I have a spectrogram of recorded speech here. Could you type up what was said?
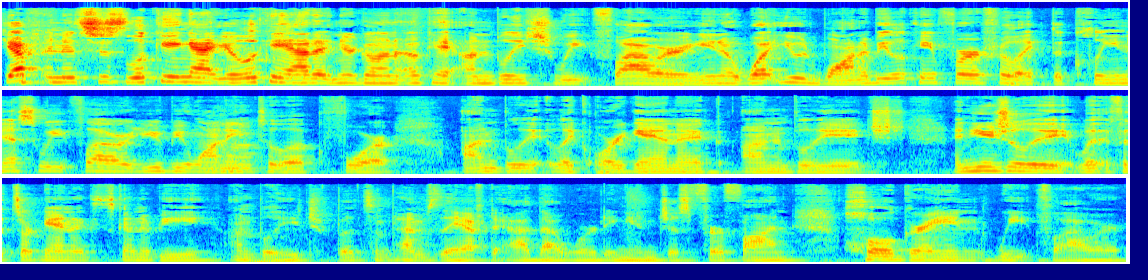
Yep, and it's just looking at you're looking at it and you're going, okay, unbleached wheat flour. You know what you would want to be looking for for like the cleanest wheat flour. You'd be wanting to look for unble- like organic, unbleached, and usually if it's organic, it's going to be unbleached. But sometimes they have to add that wording in just for fun. Whole grain wheat flour,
